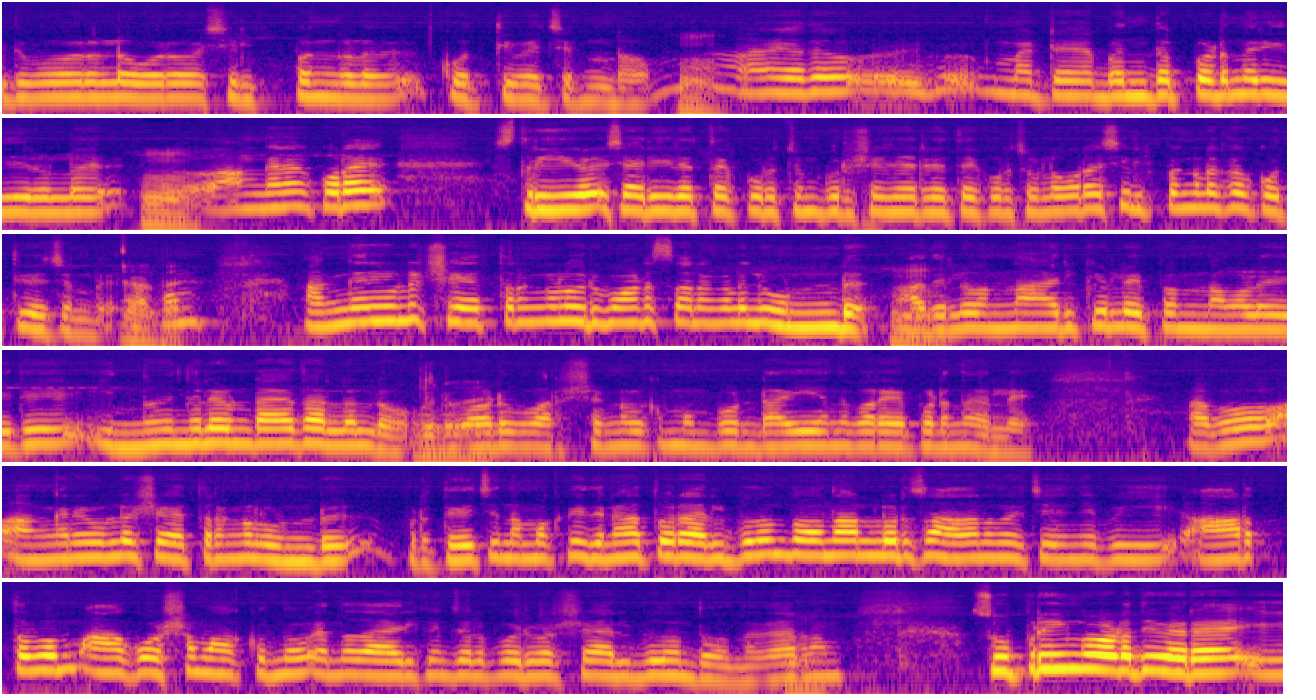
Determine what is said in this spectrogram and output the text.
ഇതുപോലുള്ള ഓരോ ശില്പങ്ങൾ കൊത്തി വെച്ചിട്ടുണ്ടാവും. അതായത് മറ്റേ ബന്ധപ്പെടുന്ന രീതിയിലുള്ള അങ്ങനെ കുറേ സ്ത്രീ ശരീരത്തെക്കുറിച്ചും പുരുഷ ശരീരത്തെക്കുറിച്ചുള്ള കുറേ ശില്പങ്ങളൊക്കെ കൊത്തി വെച്ചിട്ടുണ്ട്. അപ്പം അങ്ങനെയുള്ള ക്ഷേത്രങ്ങൾ ഒരുപാട് സ്ഥലങ്ങളിലുണ്ട്. അതിലൊന്നായിരിക്കുമല്ലോ ഇപ്പം നമ്മൾ ഇത് ഇന്നും ഇന്നലെ ഉണ്ടായതല്ലല്ലോ. ഒരുപാട് വർഷങ്ങൾക്ക് മുമ്പ് ഉണ്ടായി എന്ന് പറയപ്പെടുന്നതല്ലേ. അപ്പോൾ അങ്ങനെയുള്ള ക്ഷേത്രങ്ങളുണ്ട്. പ്രത്യേകിച്ച് നമുക്ക് ഇതിനകത്ത് ഒരു അത്ഭുതം തോന്നാനുള്ള ഒരു സാധനം എന്ന് വെച്ച് കഴിഞ്ഞാൽ ഇപ്പോൾ ഈ ആർത്തവം ആഘോഷമാക്കുന്നു എന്നതായിരിക്കും ചിലപ്പോൾ ഒരു പക്ഷേ അത്ഭുതം തോന്നുന്നത്. കാരണം സുപ്രീം കോടതി വരെ ഈ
